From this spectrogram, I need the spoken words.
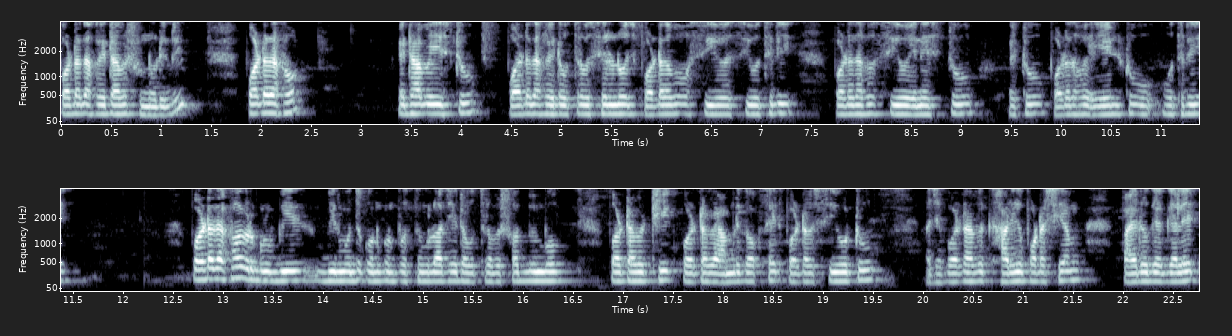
পরটা দেখো, এটা হবে শূন্য ডিগ্রি। পরটা দেখো, এটা হবে এইচ টু পরটা দেখো, এটা উত্তর হবে সেলুলোজ। পরটা দেখো সিও সিও থ্রি পরটা দেখো CO NS two A two পরটা দেখো এল টু ও থ্রি পরটা দেখো, এবার গ্রুপ বি বির মধ্যে কোন কোন প্রশ্নগুলো আছে, এটা উত্তর হবে সদ্বিম্ব পরটা হবে ঠিক পরটা হবে আম্লিক অক্সাইড পরটা হবে সিও টু আচ্ছা পরটা হবে ক্ষারীয় পটাশিয়াম পাইরোগ্যা গ্যালেট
